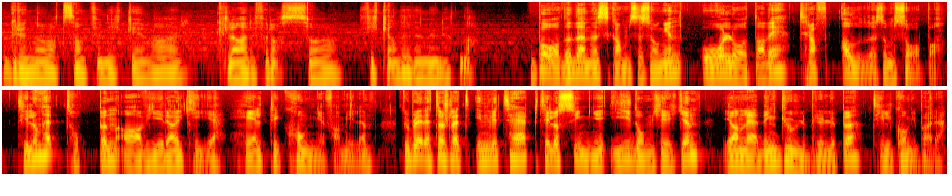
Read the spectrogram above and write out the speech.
på grunn av at samfunnet ikke var klare for oss, så fikk jeg aldri den muligheten, da. Både denne skamsesongen og låta di traff alle som så på. Til og med toppen av hierarkiet, helt til kongefamilien. Du ble rett og slett invitert til å synge i domkirken i anledning gullbryllupet til kongeparet.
